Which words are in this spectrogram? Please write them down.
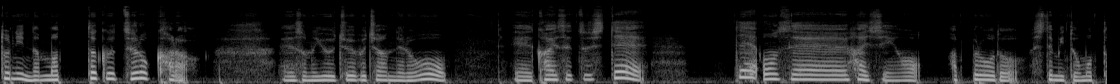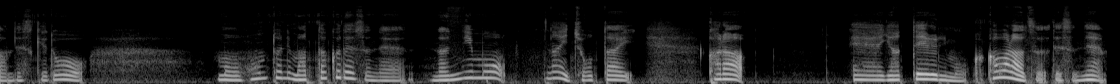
当に全くゼロから、えー、その YouTube チャンネルを、えー、開設して、で、音声配信をアップロードしてみて思ったんですけど、もう本当に全くですね、何にもない状態から、えー、やっているにもかかわらずですね、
